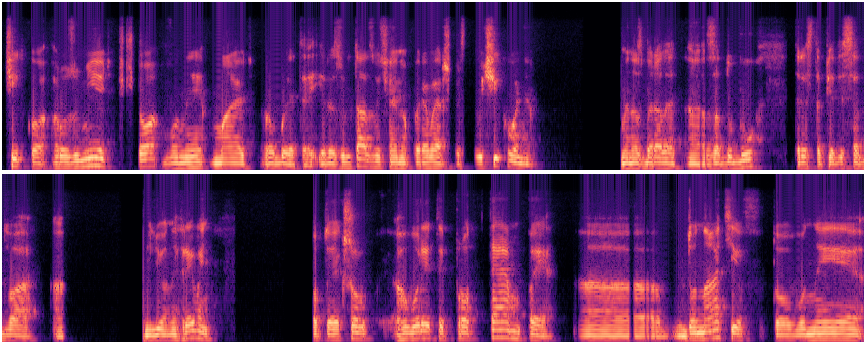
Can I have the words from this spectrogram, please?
чітко розуміють, що вони мають робити. І результат, звичайно, перевершує очікування. Ми назбирали е, за добу 352 е, мільйони гривень. Тобто, якщо говорити про темпи е, донатів, то вони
